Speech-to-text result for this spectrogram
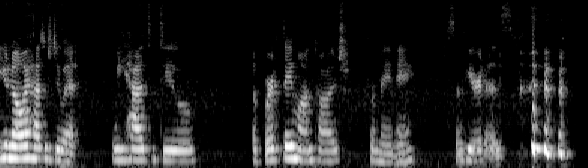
You know I had to do it. We had to do a birthday montage for May May. So here it is.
